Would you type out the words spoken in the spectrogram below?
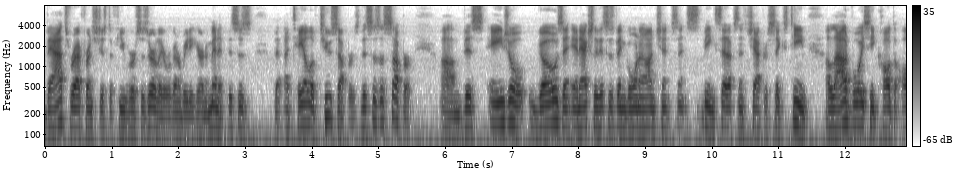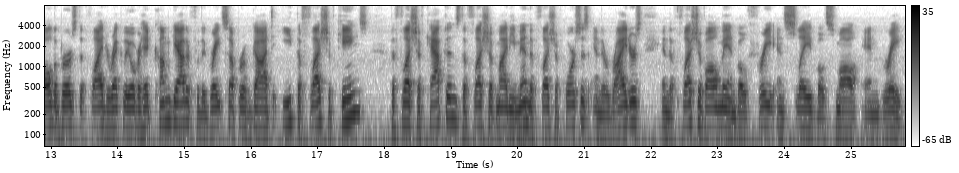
That's referenced just a few verses earlier. We're going to read it here in a minute. This is the, a tale of two suppers. This is a supper. Um, this angel goes, and, and, actually, this has been going on since being set up since chapter 16. A loud voice he called to all the birds that fly directly overhead Come gather for the great supper of God to eat the flesh of kings the flesh of captains, the flesh of mighty men, the flesh of horses and their riders, and the flesh of all men, both free and slave, both small and great.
